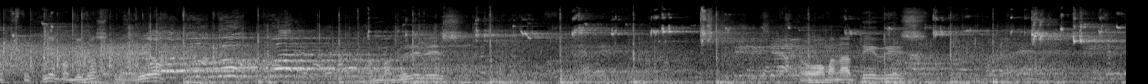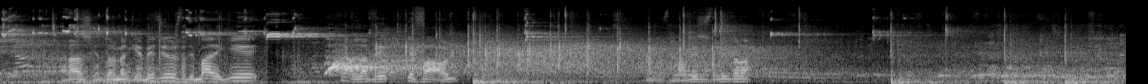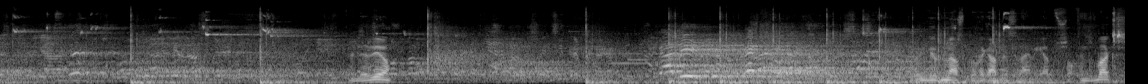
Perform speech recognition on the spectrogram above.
ευστοχή από Μπίδας, 3-2. Ο Ματζουρίδης, ο Αμανατίδης, Αράζει για τον Μερκεβίτσιους, θα την πάρει εκεί Καλάθι και φάουλ. Να το θυμαδίσει στο Βίκτορα. Πέντε δύο. Ο Γκυρνάς το 14 είναι για τους offense backs.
